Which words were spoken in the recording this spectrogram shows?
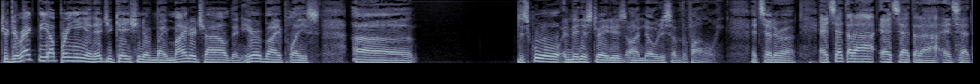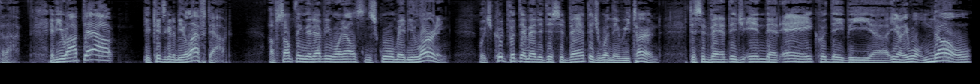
to direct the upbringing and education of my minor child and hereby place uh, the school administrators on notice of the following, et cetera, et cetera, et cetera, et cetera. If you opt out, your kid's going to be left out of something that everyone else in school may be learning, which could put them at a disadvantage when they return. Disadvantage in that A, could they be, uh, you know, they won't know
